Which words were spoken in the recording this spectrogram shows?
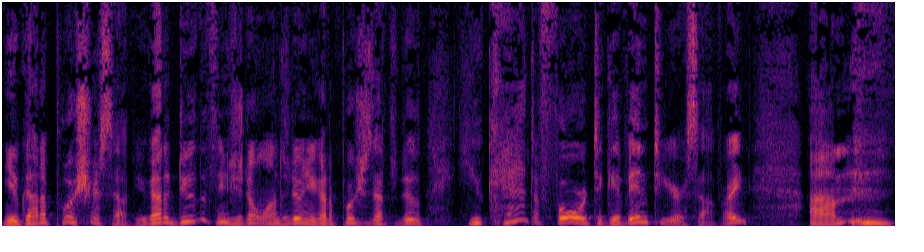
You've got to push yourself. You've got to do the things you don't want to do, and you've got to push yourself to do them. You can't afford to give in to yourself, right? Um,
